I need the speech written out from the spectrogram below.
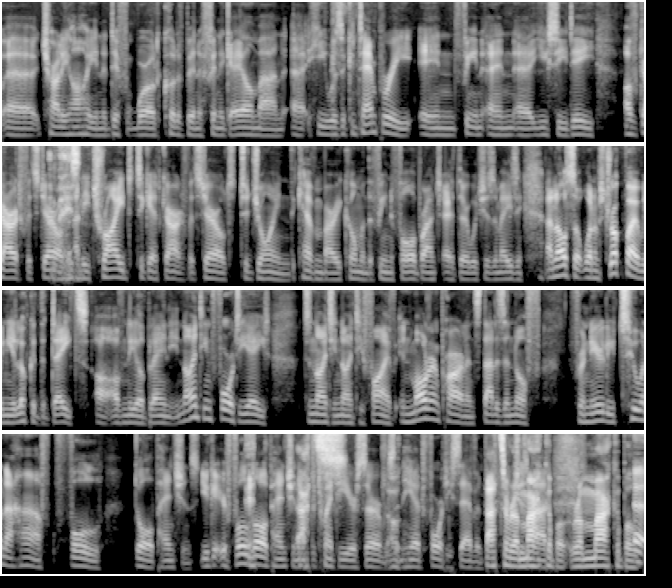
uh, Charlie Haughey in a different world could have been a Fine Gael man, uh, he was a contemporary in in uh, UCD of Garret FitzGerald, and he tried to get Garret FitzGerald to join the Kevin Barry Cumann, the Fianna Fáil branch out there, which is amazing. And also, what I'm struck by when you look at the dates of, of Neil Blaney, 1948 to 1995, in modern parlance, that is enough for nearly two and a half full. Dáil pensions. You get your full Dáil pension after 20 years service, and he had 47. That's a which is mad. remarkable, remarkable Uh,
